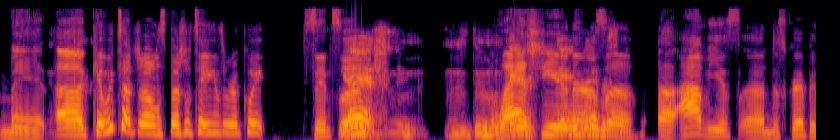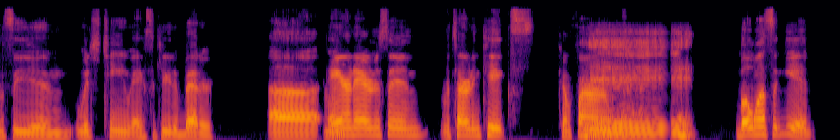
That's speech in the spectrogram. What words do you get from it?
Man. Uh can we touch on special teams real quick? Since uh, Yes. Let's do it. Let's do it. last Aaron- year Aaron there was Anderson. a, a obvious uh, discrepancy in which team executed better. Uh, Hmm. Aaron Anderson returning kicks confirmed, Yeah. but once again,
